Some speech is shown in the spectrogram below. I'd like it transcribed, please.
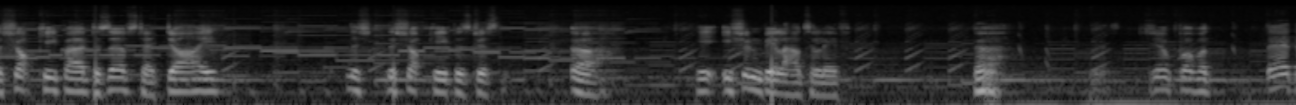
The shopkeeper deserves to die. The sh the shopkeeper's just, ugh. He he shouldn't be allowed to live. Ugh. Let's jump over there.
